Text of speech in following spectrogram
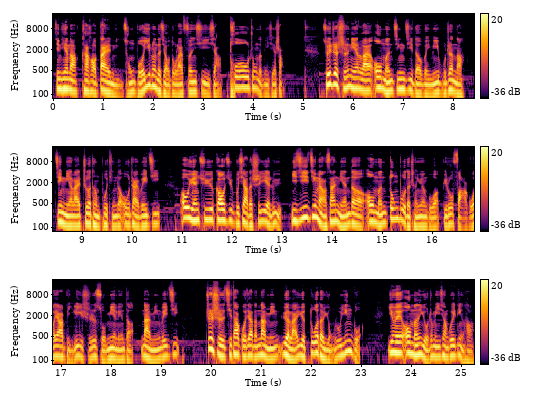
今天呢，开号带你从博弈论的角度来分析一下脱欧中的那些事儿。随着十年来欧盟经济的萎靡不振呢，近年来折腾不停的欧债危机，欧元区高居不下的失业率，以及近两三年的欧盟东部的成员国，比如法国呀、比利时所面临的难民危机，致使其他国家的难民越来越多的涌入英国，因为欧盟有这么一项规定哈。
